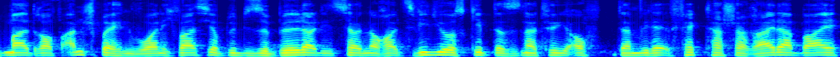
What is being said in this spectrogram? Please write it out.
mal drauf ansprechen wollen. Ich weiß nicht, ob du diese Bilder, die es ja noch als Videos gibt, das ist natürlich auch dann wieder Effekthascherei dabei.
